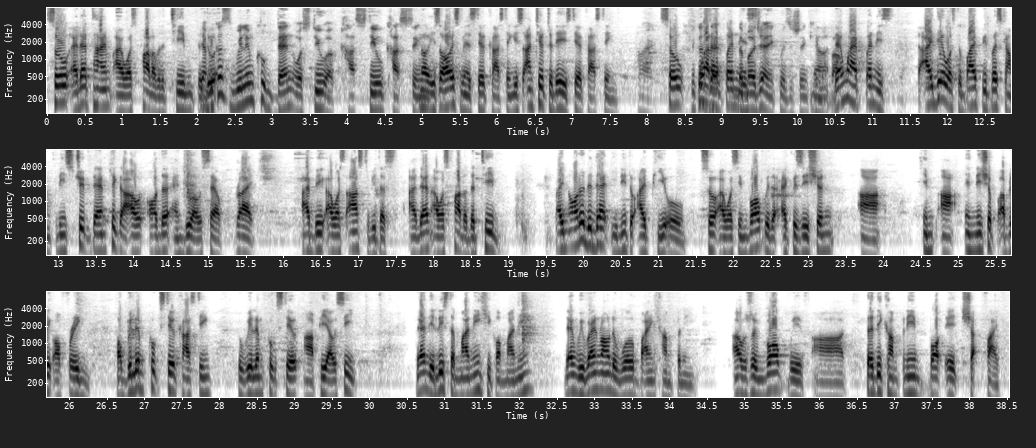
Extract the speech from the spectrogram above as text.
So at that time, I was part of the team. To Yeah, do because William Cook then was still a cast, steel casting. no, it's always been steel casting. It's until today, it's still casting. right. So Because what that- happened the is, merger and acquisition came Yeah, about. Then what happened is the idea was to buy people's companies, strip them, take the out order, and do ourselves. Right. I be, I was asked to be the. I, then I was part of the team. But in order to do that, you need to IPO. So I was involved with the acquisition, uh, in, uh, initial public offering of William Cook Steel Casting to William Cook Steel uh, PLC. Then they list the money, he got money. Then we went around the world buying company. I was involved with uh, 30 company, bought eight, shut five.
